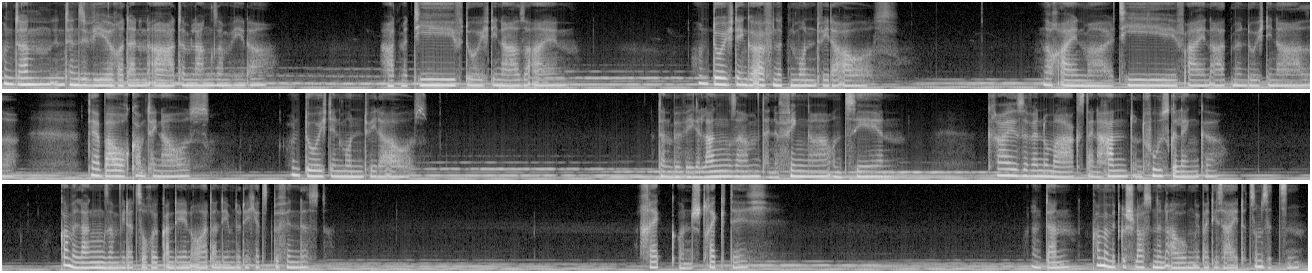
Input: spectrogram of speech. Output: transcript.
Und dann intensiviere deinen Atem langsam wieder. Atme tief durch die Nase ein und durch den geöffneten Mund wieder aus. Noch einmal tief einatmen durch die Nase der Bauch kommt hinaus und durch den Mund wieder aus. Dann bewege langsam deine Finger und Zehen. Kreise, wenn du magst, deine Hand- und Fußgelenke. Komme langsam wieder zurück an den Ort, an dem du dich jetzt befindest. Reck und streck dich. Und dann komme mit geschlossenen Augen über die Seite zum Sitzen.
